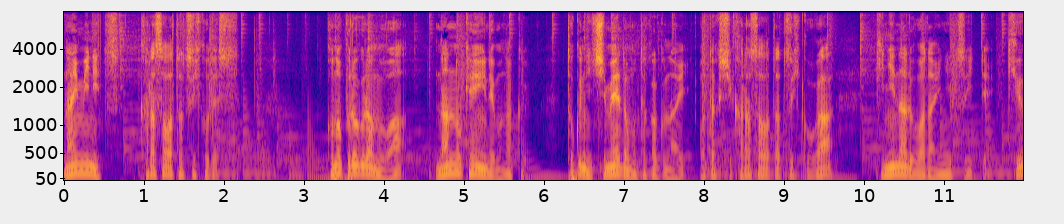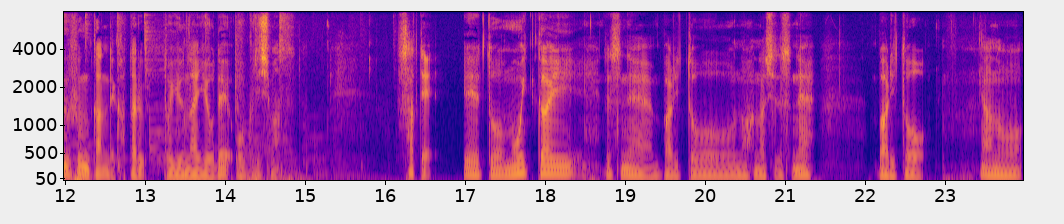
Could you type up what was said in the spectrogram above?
9ミニッツ唐沢達彦です。このプログラムは何の権威でもなく特に知名度も高くない私唐沢達彦が気になる話題について9分間で語るという内容でお送りします。さてえーともう一回ですねバリ島の話ですね。バリ島。あの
